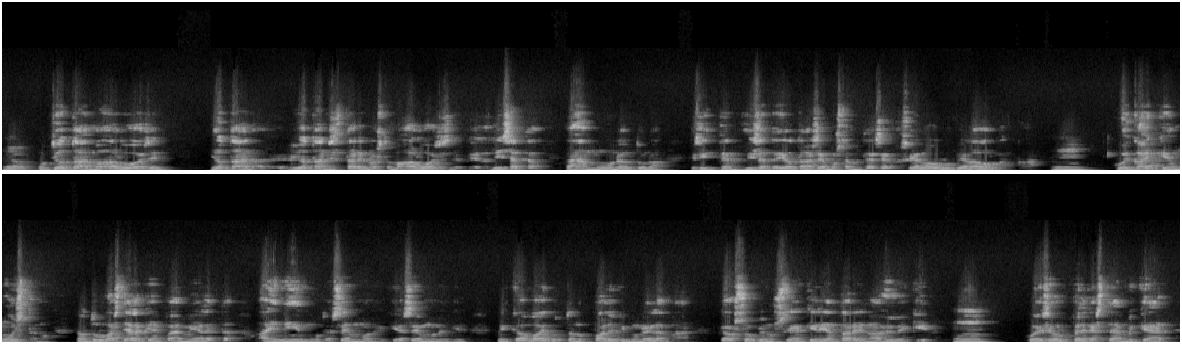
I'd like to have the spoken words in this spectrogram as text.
joo. Mutta jotain mä haluaisin, jotain, jotain niistä tarinoista mä haluaisin sinne vielä lisätä, vähän muunneltuna, ja sitten lisätä jotain semmoista, mitä se, siellä on ollut vielä ollenkaan. Mm, Kun ei kaikkea muistanut. Ne on tullut vasta jälkeenpäin mieleen, että ai niin muuten, semmonenkin ja semmonenkin, mitkä on vaikuttanut paljonkin mun elämään ja on sopinut siihen kirjan tarinaan hyvinkin. mm, Kun ei se ollut pelkästään mikään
